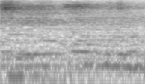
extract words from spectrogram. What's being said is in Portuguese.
de.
